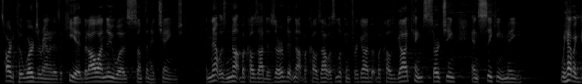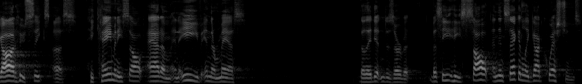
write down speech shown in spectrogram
It's hard to put words around it as a kid, but all I knew was something had changed. And that was not because I deserved it, not because I was looking for God, but because God came searching and seeking me. We have a God who seeks us. He came and he sought Adam and Eve in their mess, though they didn't deserve it. But see, he sought, and then secondly, God questions.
